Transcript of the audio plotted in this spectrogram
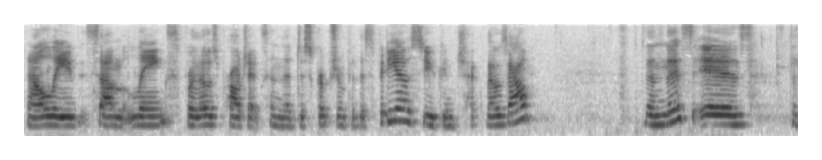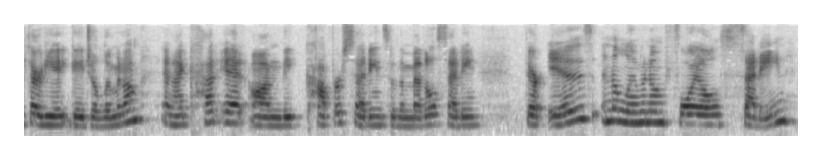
and I'll leave some links for those projects in the description for this video so you can check those out. Then this is the 38 gauge aluminum and I cut it on the copper setting, so the metal setting. There is an aluminum foil setting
